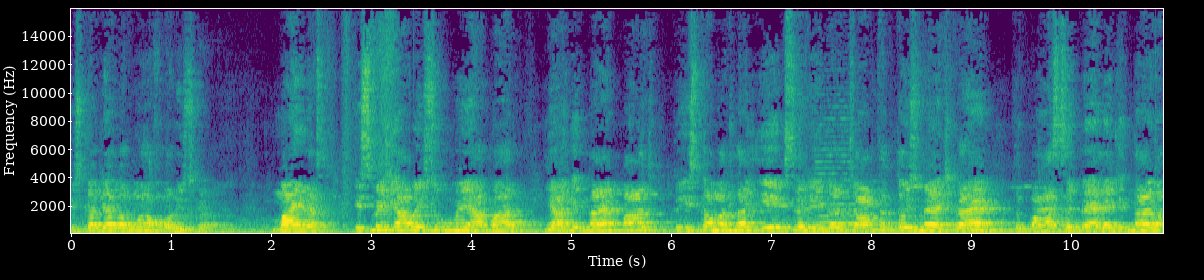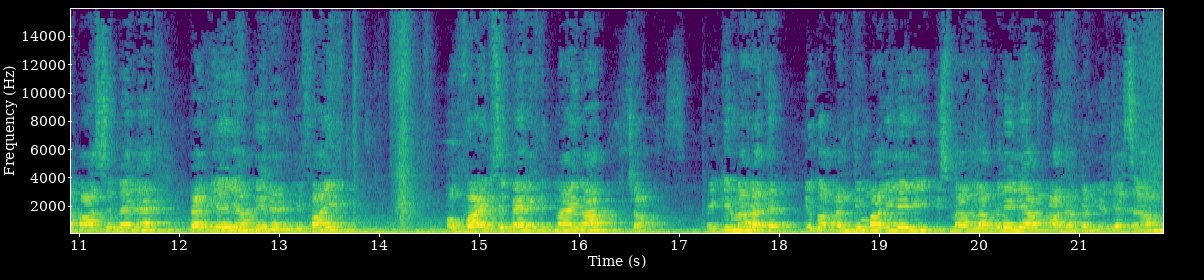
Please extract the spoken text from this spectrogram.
इसका क्या करूँगा? होल इसका। माइनस इसमें क्या भाई शुरू में यहाँ पर? यहाँ कितना है? पाँच। तो इसका मतलब एक से लेकर चार तक तो इसमें एक्स्ट्रा है। तो पाँच से पहले कितना आएगा? पाँच से पहले। पहले हम ले रहे हैं। फाइव और फाइव से पहले कितना आएगा? चार। क्रमागत है देखो, अंतिम वाली ले ली, इसमें अगला को ले लिया, आधा कर लिया। जैसे हम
